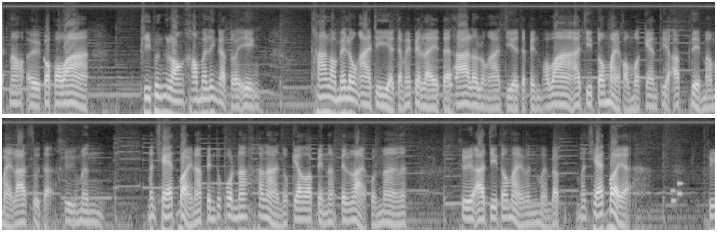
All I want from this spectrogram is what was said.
สเนาะเออก็เพราะว่าพี่เพิ่งลองเข้ามาเล่นกับตัวเอง ถ้าเราไม่ลง RG อะจะไม่เป็นไร แต่ถ้าเราลง RG อะจะเป็นเพราะว่า RG ตัวใหม่ของมอร์แกนที่อัปเดตมาใหม่ล่าสุดอะคือมันมันแคสบ่อยนะ เป็นทุกคนนะขนาดนกแก้วก็เป็นนะเป็นหลายคนมากนะ คือ RG ตัวใหม่มันเหมือนแบบมันแคสบ่อยอะคือ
